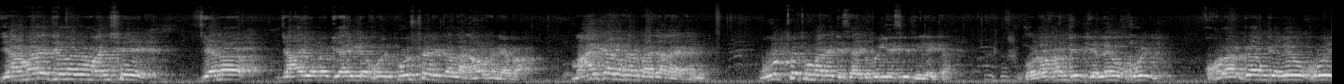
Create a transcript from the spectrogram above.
যে আমারে জেলার মানুষে যেন যাই যেন গিয়াইলে হইল পোস্টার এটা লাগাও ওখানে বা মাইকার ওখানে বাজার এখানে। বুট তো তোমার ডিসাইড করলেছি দিলেটা গড়খান্দিত গেলেও কই খরাগ্রাম গেলেও কই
